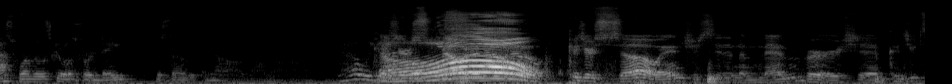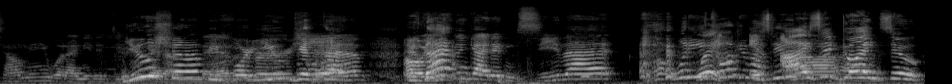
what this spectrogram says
ask one of those girls for a date? Just to, no, No, we Cause got you're, No. no, no, no, no. Cause you're so interested in a membership. Could you tell me what I need to do? to You get a shut up before you get that- membership? Oh, that- you think I didn't see that? Oh, what are you Wait, talking about, is dude? Isaac going to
